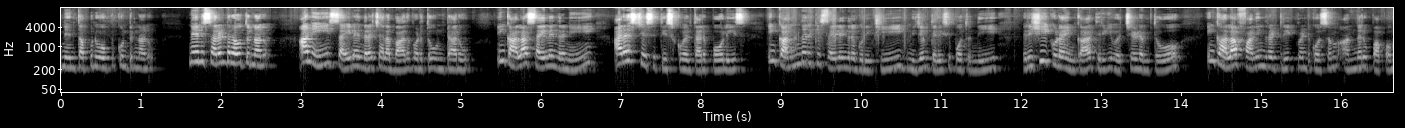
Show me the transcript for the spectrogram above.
నేను తప్పును ఒప్పుకుంటున్నాను. నేను సరెండర్ అవుతున్నాను అని శైలేంద్ర చాలా బాధపడుతూ ఉంటారు. ఇంకా అలా శైలేంద్రని అరెస్ట్ చేసి తీసుకువెళ్తారు పోలీస్. ఇంకా అందరికీ శైలేంద్ర గురించి నిజం తెలిసిపోతుంది. రిషి కూడా ఇంకా తిరిగి వచ్చేయడంతో ఇంకా అలా ఫణీంద్ర ట్రీట్మెంట్ కోసం అందరూ పాపం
